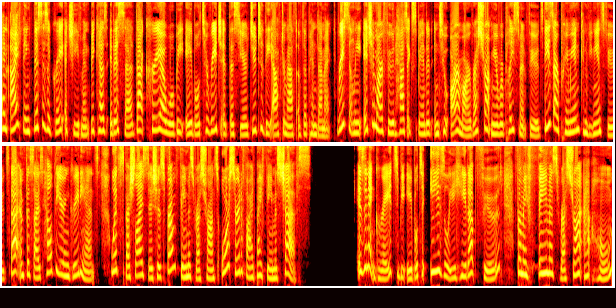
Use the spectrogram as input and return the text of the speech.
And I think this is a great achievement because it is said that Korea will be able to reach it this year due to the aftermath of the pandemic. Recently, HMR Food has expanded into RMR, restaurant meal replacement foods. These are premium convenience foods that emphasize healthier ingredients with specialized dishes from famous restaurants or certified by famous chefs. Isn't it great to be able to easily heat up food from a famous restaurant at home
